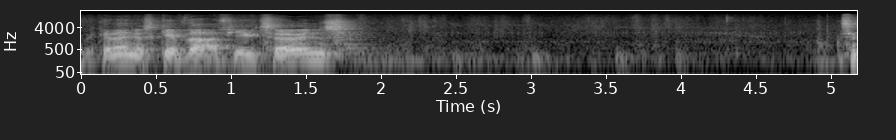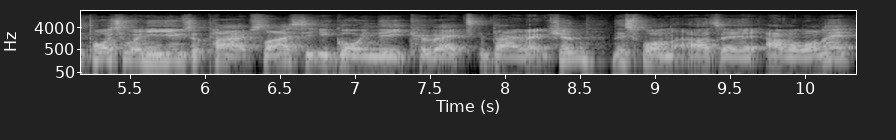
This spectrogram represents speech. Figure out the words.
We can then just give that a few turns. It's important when you use a pipe slice that you go in the correct direction. This one has a arrow on it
